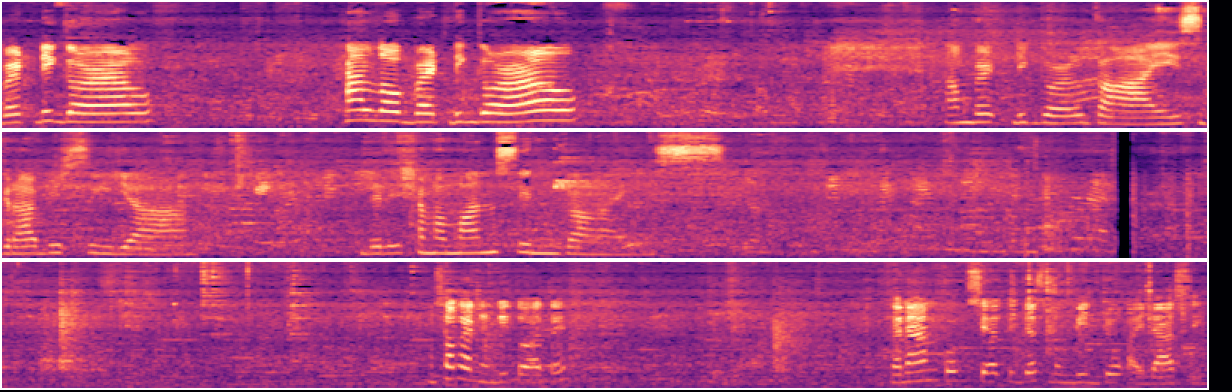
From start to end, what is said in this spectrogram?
Birthday girl. Hello, birthday girl. Ang birthday girl, guys. Grabe siya. Dili siya mamansin, guys. Masa ka nandito ate? Ganahan po si ate Jess mag-video kay Dasing.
